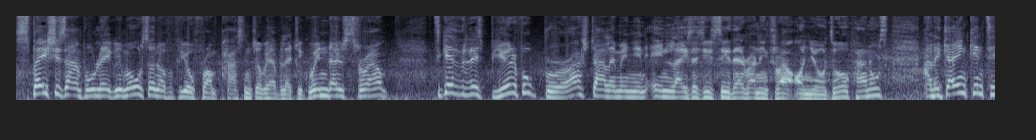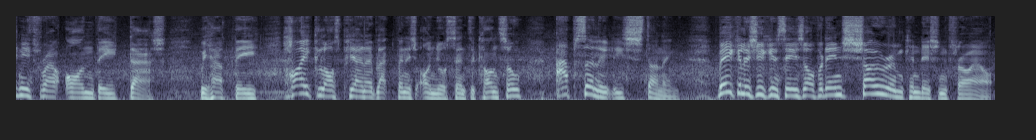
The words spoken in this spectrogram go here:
Spacious ample legroom also on offer for your front passenger. We have electric windows throughout. Together with this beautiful brushed aluminium inlays as you see there running throughout on your door panels. And again continue throughout on the dash. We have the high gloss piano black finish on your centre console. Absolutely stunning. Vehicle as you can see is offered in showroom condition throughout.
